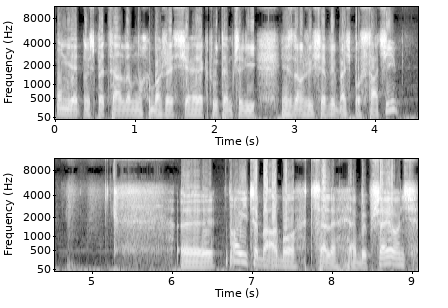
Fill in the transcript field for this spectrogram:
umiejętność specjalną, no chyba, że jest się rekrutem, czyli nie zdąży się wybrać postaci. E, No i trzeba albo cel jakby przejąć,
